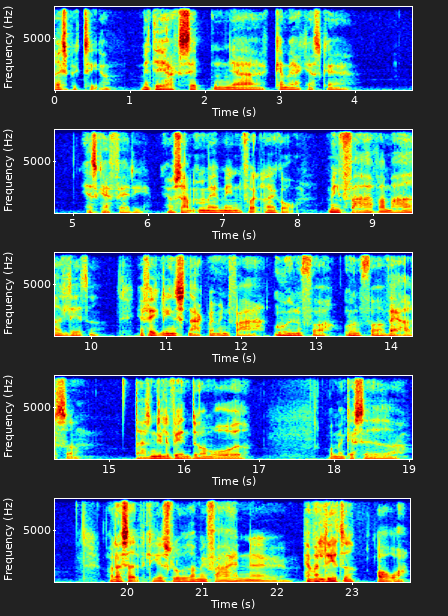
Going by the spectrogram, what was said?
respektere. Men det er accepten, jeg kan mærke, jeg skal, jeg skal have fat i. Jeg var sammen med mine forældre i går. Min far var meget lettet. Jeg fik lige en snak med min far uden for, uden for værelset. Der er sådan en lille venteområde, hvor man kan sidde. Og, og der sad vi lige og sludrede, og min far, han, øh, han var lettet over,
